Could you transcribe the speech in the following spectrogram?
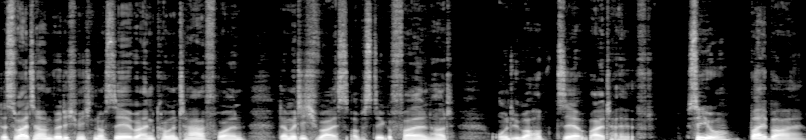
Des Weiteren würde ich mich noch sehr über einen Kommentar freuen, damit ich weiß, ob es dir gefallen hat und überhaupt sehr weiterhilft. See you, bye bye.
